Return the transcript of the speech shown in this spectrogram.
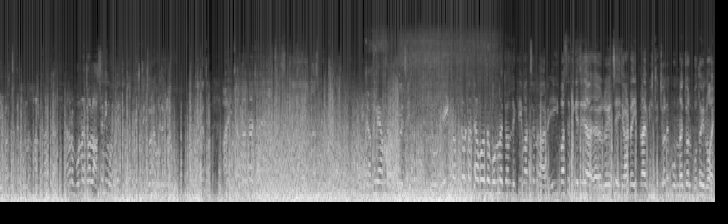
এই পাশটাতে বন্যা হালকা হালকা এখন বন্যার জল আসেনি মনে হয়। বৃষ্টির জলের মধ্যে এগুলো ঠিক আছে? আর এই হচ্ছে এই জাতালে আমরা রয়েছি তো এই চত্বরটাতে আমাদের বন্যার জল দেখতেই পাচ্ছেন। আর এই পাশের দিকে যে রয়েছে, এই জায়গাটা এই প্রায় বৃষ্টির জলে বন্যার জল বোধহয় নয়।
